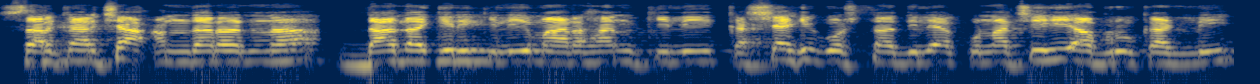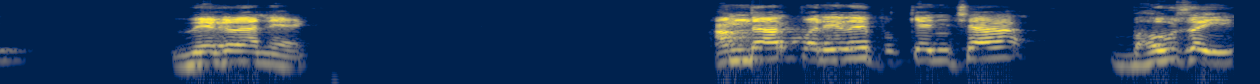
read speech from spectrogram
सरकारच्या आमदारांना दादागिरी केली मारहाण केली कशाही घोषणा दिल्या कुणाचीही आबरू काढली वेगळा न्याय. आमदार परिणय फुकेंच्या भाऊजाई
